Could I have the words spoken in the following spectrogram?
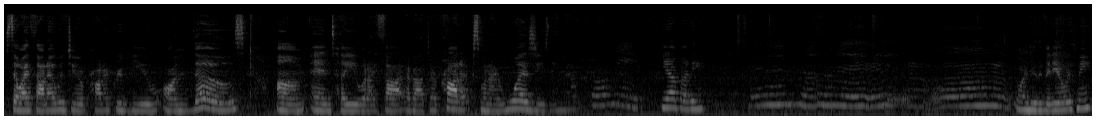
So I thought I would do a product review on those um, and tell you what I thought about their products when I was using them. Yeah, buddy. You want to do the video with me?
